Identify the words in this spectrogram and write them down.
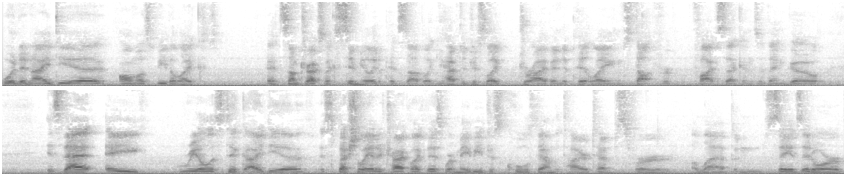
Would an idea almost be to like at some tracks like simulate a pit stop, like you have to just like drive into pit lane, stop for five seconds, and then go. Is that a realistic idea, especially at a track like this where maybe it just cools down the tire temps for a lap and saves it, or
